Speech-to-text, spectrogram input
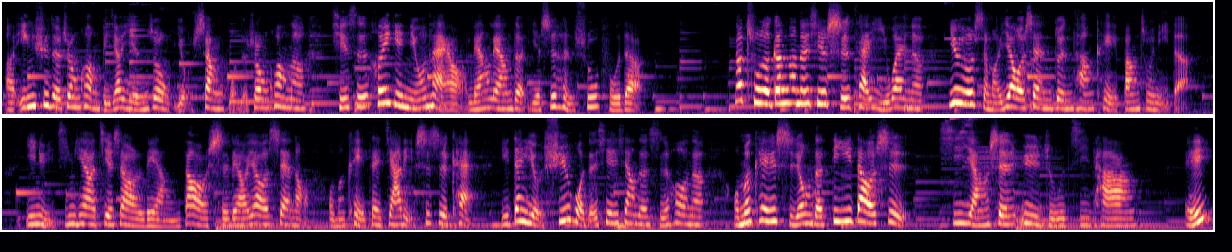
呃阴虚的状况比较严重，有上火的状况呢，其实喝一点牛奶哦，凉凉的也是很舒服的。那除了刚刚那些食材以外呢，又有什么药膳炖汤可以帮助你的？医女今天要介绍两道食疗药膳哦，我们可以在家里试试看。一旦有虚火的现象的时候呢，我们可以使用的第一道是西洋参玉竹鸡汤。诶。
